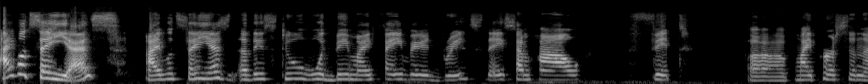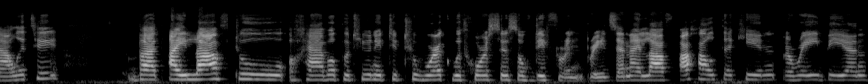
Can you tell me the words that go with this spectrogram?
I would say yes. I would say yes. Uh, these two would be my favorite breeds. They somehow fit uh, my personality but I love to have opportunity to work with horses of different breeds, and I love Ahaltekin, Arabian,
